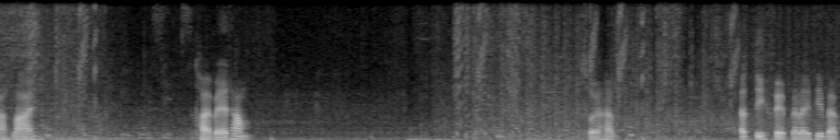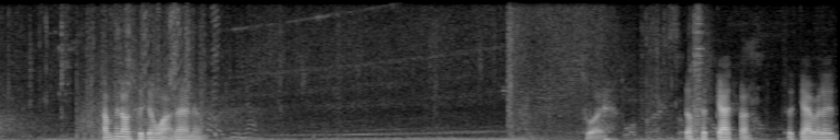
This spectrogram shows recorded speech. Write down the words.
ลาสไลน์บีบวงเซฟโซนถอยไปได้ถ้ำสวยครับแอตติเฟบอะไรที่แบบทำให้เราเสียจังหวะได้นะสวย เดี๋ยวเซตแก๊สก่อนเซตแก๊สไว้เล่น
